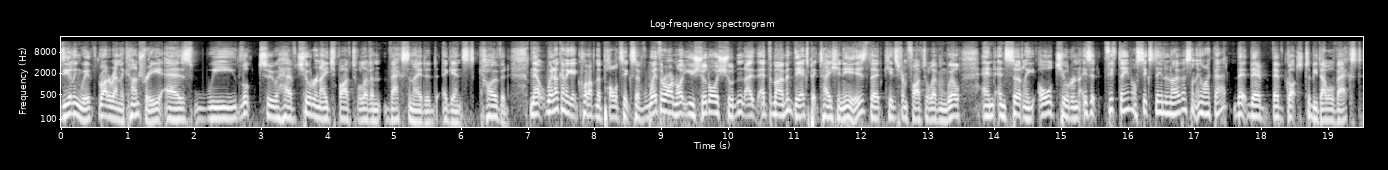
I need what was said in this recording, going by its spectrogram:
dealing with right around the country as we look to have children aged 5 to 11 vaccinated against COVID. Now, we're not going to get caught up in the politics of whether or not you should or shouldn't. At the moment, the expectation is that kids from 5 to 11 will, and, and certainly all children, is it 15 or 16 and over, something like that? They're, they're, they've got to be double vaxxed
